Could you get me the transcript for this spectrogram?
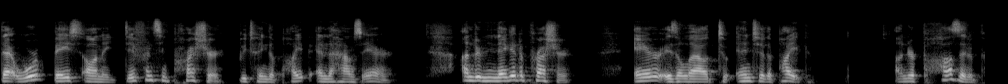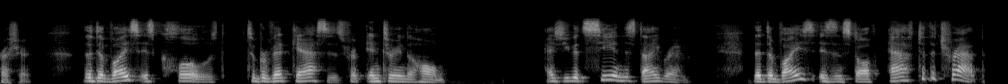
that work based on a difference in pressure between the pipe and the house air. Under negative pressure, air is allowed to enter the pipe. Under positive pressure, the device is closed to prevent gases from entering the home. As you could see in this diagram, the device is installed after the trap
